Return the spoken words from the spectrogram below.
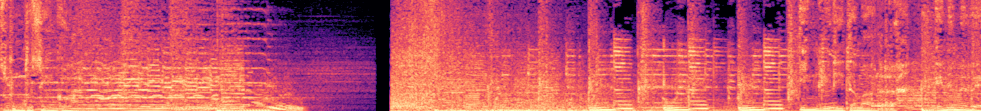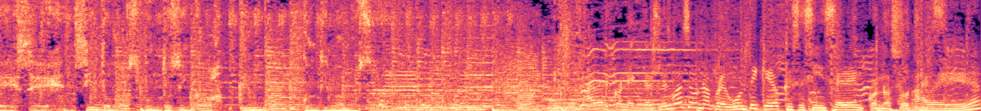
102.5. Ingrid y en MBS 102.5. Continuamos. A ver, Conectors, les voy a hacer una pregunta y quiero que se sinceren con nosotros. A ver.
